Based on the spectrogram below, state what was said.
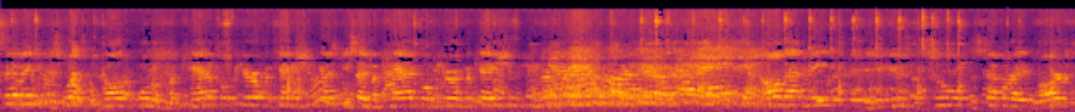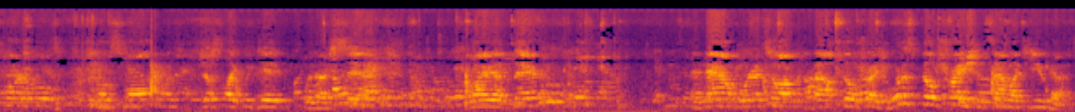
sieving is what's called a form of mechanical purification. Guys, can you say mechanical purification? And all that means is you use a tool to separate large particles from those small ones, just like we did with our sieve, right up there. And now we're going to talk about filtration. What does filtration sound like to you guys?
